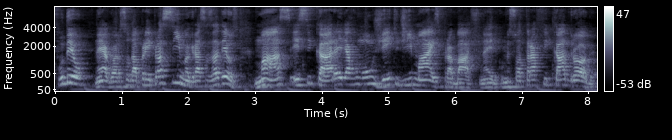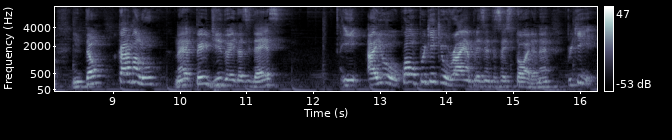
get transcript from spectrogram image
fudeu, né? Agora só dá para ir para cima, graças a Deus. Mas esse cara, ele arrumou um jeito de ir mais para baixo, né? Ele começou a traficar droga. Então, cara maluco, né? Perdido aí das ideias. E aí o qual, por que que o Ryan apresenta essa história, né? Porque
